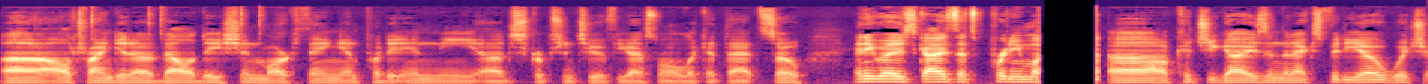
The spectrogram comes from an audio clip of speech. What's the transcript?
Uh, I'll try and get a validation mark thing and put it in the uh, description too if you guys want to look at that. So anyways, guys, that's pretty much I'll catch you guys in the next video, which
